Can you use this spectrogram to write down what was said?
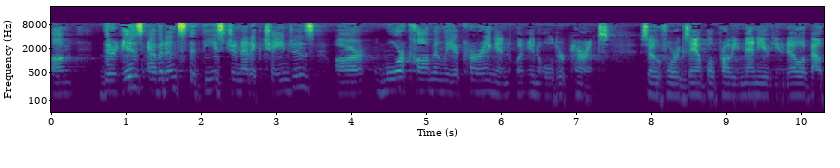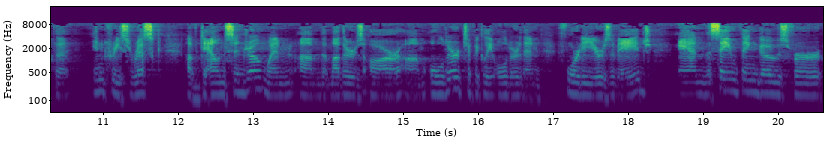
Um, there is evidence that these genetic changes are more commonly occurring in, in older parents. So, for example, probably many of you know about the increased risk of Down syndrome when um, the mothers are um, older, typically older than 40 years of age. And the same thing goes for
